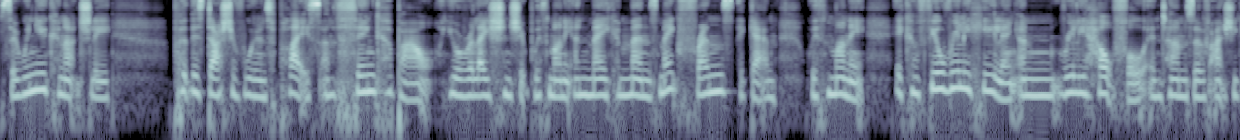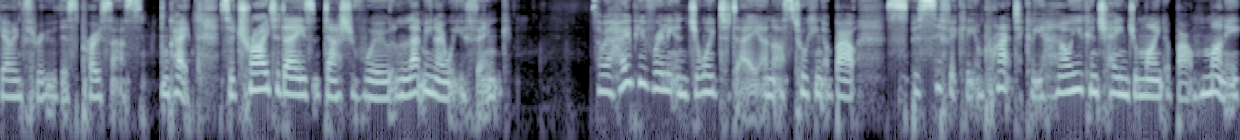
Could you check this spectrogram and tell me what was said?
So when you can actually put this dash of woo into place and think about your relationship with money and make amends, make friends again with money, it can feel really healing and really helpful in terms of actually going through this process. Okay, so try today's dash of woo. Let me know what you think. So, I hope you've really enjoyed today and us talking about specifically and practically how you can change your mind about money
